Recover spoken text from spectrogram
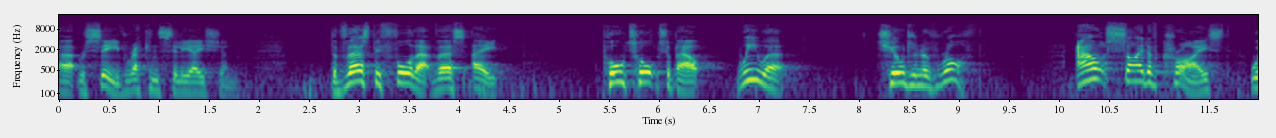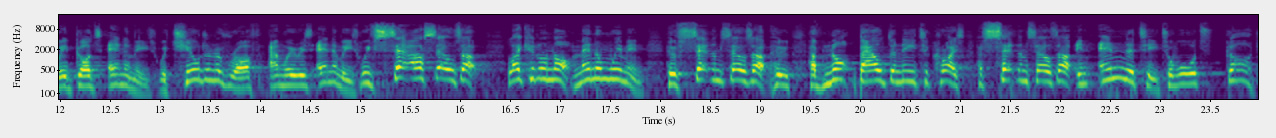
uh, received reconciliation. The verse before that, verse 8, Paul talks about we were children of wrath. Outside of Christ, we're God's enemies. We're children of wrath and we're his enemies. We've set ourselves up, like it or not, men and women who've set themselves up, who have not bowed the knee to Christ, have set themselves up in enmity towards God.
